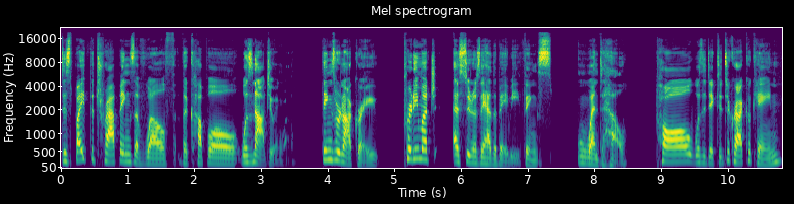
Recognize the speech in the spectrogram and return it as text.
Despite the trappings of wealth, the couple was not doing well. Things were not great. Pretty much as soon as they had the baby, things went to hell. Paul was addicted to crack cocaine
